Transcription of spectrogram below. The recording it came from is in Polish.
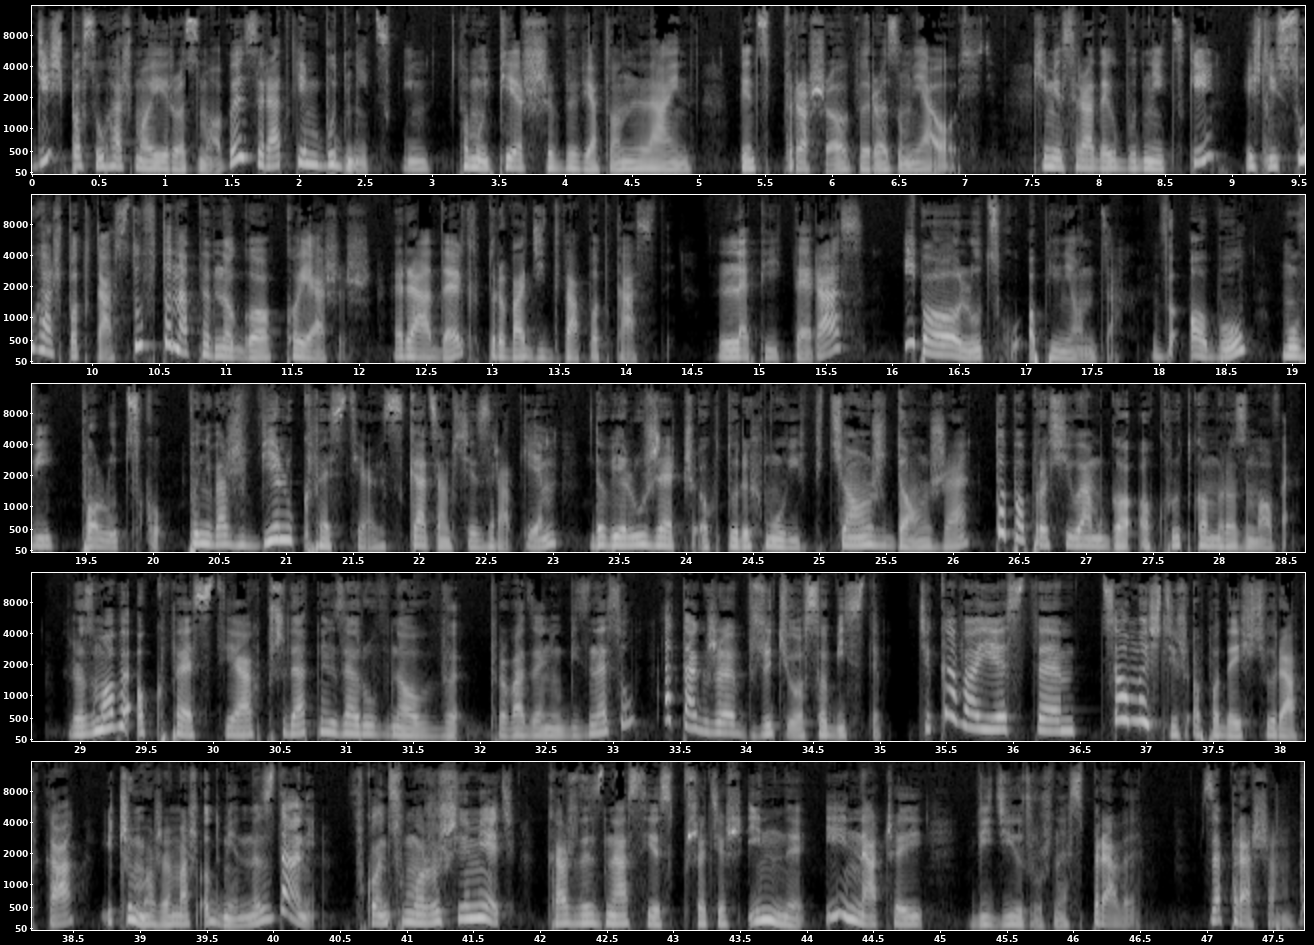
Dziś posłuchasz mojej rozmowy z Radkiem Budnickim. To mój pierwszy wywiad online, więc proszę o wyrozumiałość. Kim jest Radek Budnicki? Jeśli słuchasz podcastów, to na pewno go kojarzysz. Radek prowadzi dwa podcasty. Lepiej teraz i po ludzku o pieniądzach. W obu mówi po ludzku, ponieważ w wielu kwestiach zgadzam się z Radkiem, do wielu rzeczy, o których mówi wciąż dążę, to poprosiłam go o krótką rozmowę. Rozmowę o kwestiach przydatnych zarówno w prowadzeniu biznesu, a także w życiu osobistym. Ciekawa jestem, co myślisz o podejściu Radka i czy może masz odmienne zdanie. W końcu możesz je mieć. Każdy z nas jest przecież inny i inaczej widzi różne sprawy. Zapraszam.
